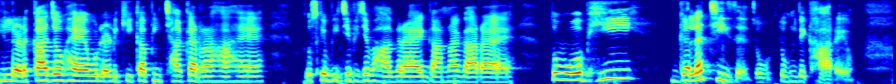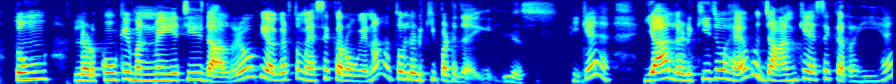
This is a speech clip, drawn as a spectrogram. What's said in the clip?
कि लड़का जो है वो लड़की का पीछा कर रहा है, उसके पीछे-पीछे भाग रहा है, गाना गा रहा है, तो वो भी गलत चीज़ है जो तुम दिखा रहे हो। तुम लड़कों के मन में ये चीज़ डाल रहे हो कि अगर तुम ऐसे करोगे ना, तो लड़की पट जाएगी। यस। ठीक है? या लड़की जो है वो जान के ऐसे कर रही है,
